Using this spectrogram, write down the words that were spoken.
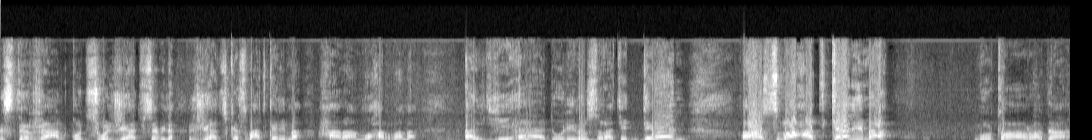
استرجاع القدس والجهاد في سبيل الله. الجهاد كسبعت كلمة حرام محرمة. الجهاد لنصرة الدين أصبحت كلمة مطاردة.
